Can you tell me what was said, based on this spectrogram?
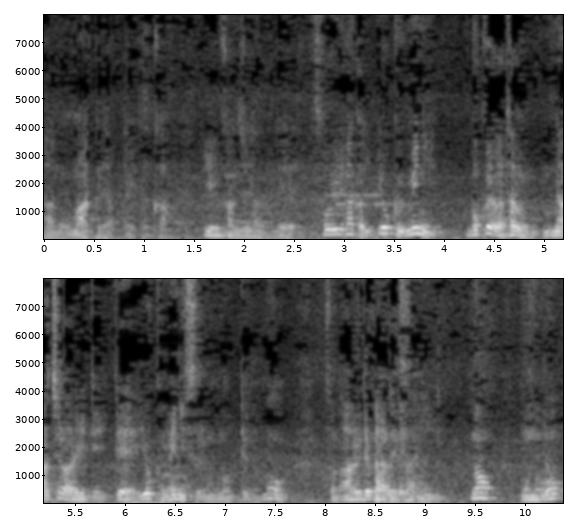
あのマークであったりとかいう感じなのでそういうなんかよく目に僕らが多分街を歩いていてよく目にするものっていうのもそのアールデコのデザインのものを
